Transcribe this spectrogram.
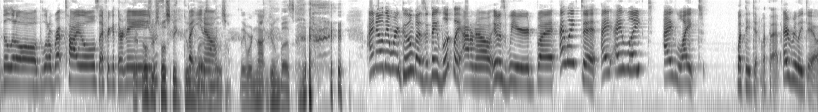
the little the little reptiles. I forget their names. Those were supposed to be Goombas, but, you know- was, they were not Goombas. I know they weren't Goombas. They looked like I don't know. It was weird, but I liked it. I I liked I liked what they did with it. I really do.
